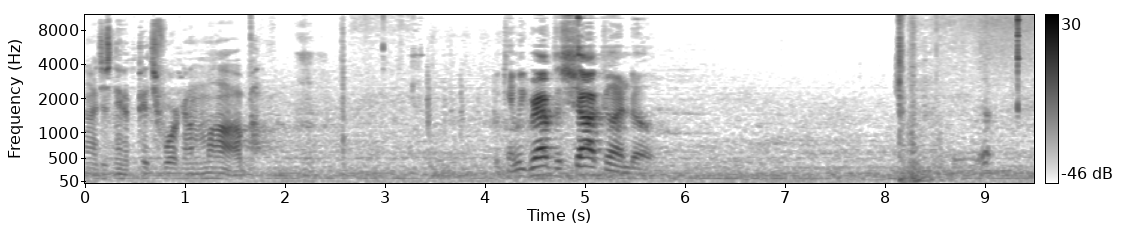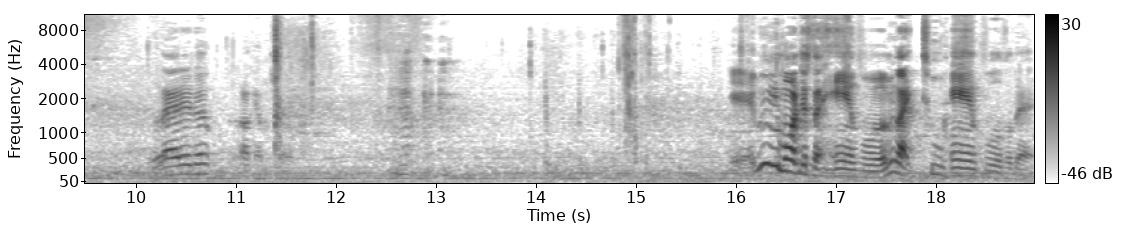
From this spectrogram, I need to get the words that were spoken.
I just need a pitchfork and a mob. But can we grab the shotgun though? Yep. Light it up. Okay, I'm sure. Yeah, we need more than just a handful. We need like two handfuls of that.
